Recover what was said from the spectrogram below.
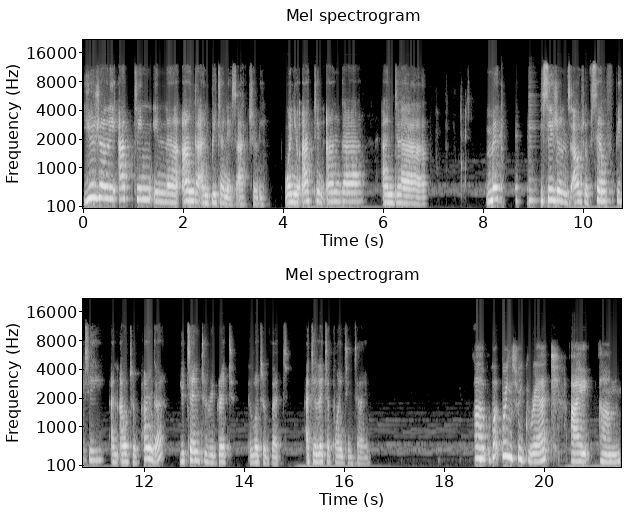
Usually acting in uh, anger and bitterness actually. When you act in anger and uh, make decisions out of self-pity and out of anger you tend to regret a lot of that at a later point in time? Uh, what brings regret? I um,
